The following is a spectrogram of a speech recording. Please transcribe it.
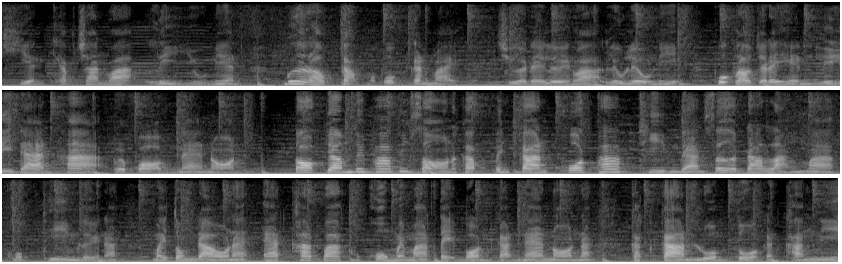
เขียนแคปชั่นว่ารียูเนียนเมื่อเรากลับมาพบกันใหม่ เชื่อได้เลยว่าเร็วๆนี้ พวกเราจะได้เห็นลิลี่แดน5เพอร์ฟอร์มแน่นอนตอกย้ำด้วยภาพที่ 2 นะครับ เป็นการโพสต์ภาพทีมแดนเซอร์ด้านหลังมาครบทีมเลยนะ ไม่ต้องเดานะ แอดคาดว่าเขาคงไม่มาเตะบอลกันแน่นอนนะ กับการรวมตัวกันครั้งนี้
